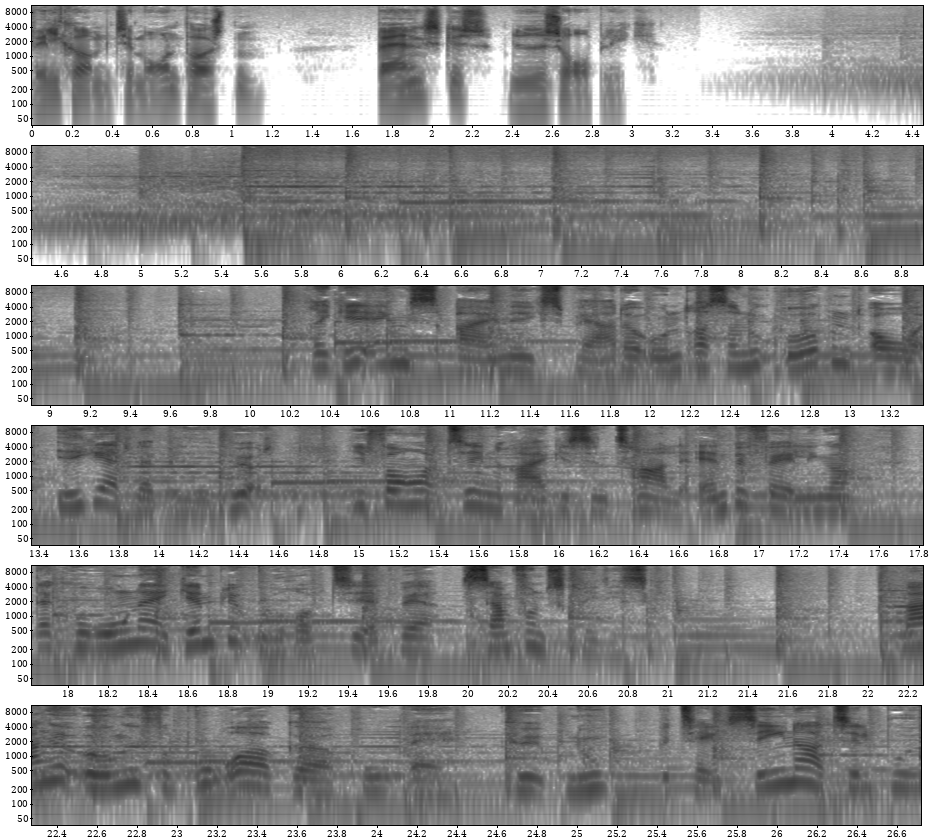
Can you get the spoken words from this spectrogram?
Velkommen til Morgenposten. Berlingskes nyhedsoverblik. Regeringens egne eksperter undrer sig nu åbent over ikke at være blevet hørt i forhold til en række centrale anbefalinger, da corona igen blev udråbt til at være samfundskritisk. Mange unge forbrugere gør brug af køb nu, betal senere tilbud,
